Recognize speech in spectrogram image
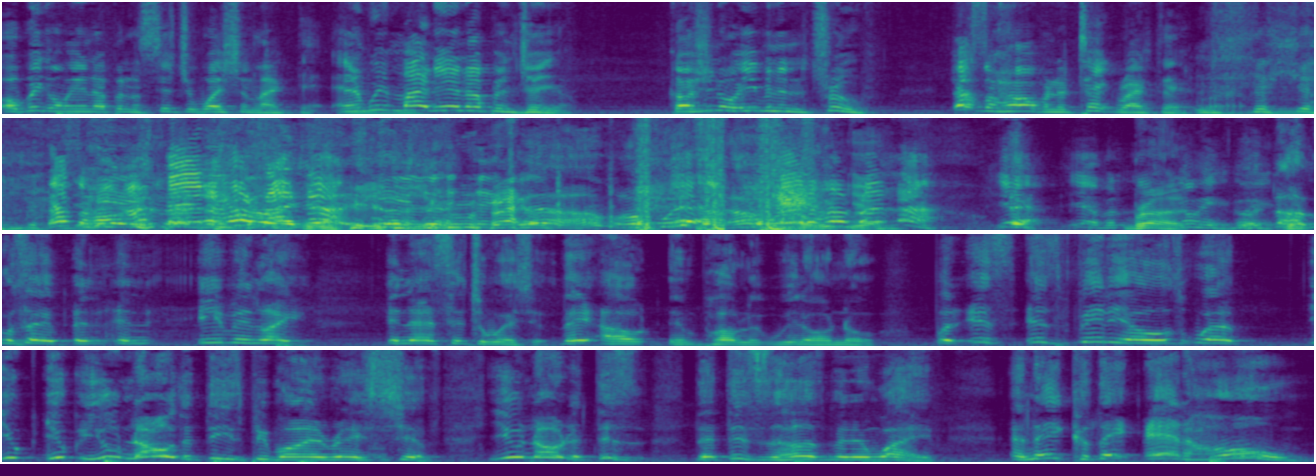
or we're gonna end up in a situation like that, and we mm-hmm. might end up in jail. Cause you know, even in the truth, that's a hard one to take right there. that's a hard. I'm mad at her right now. Yeah, I'm, I'm with you. I'm with I'm you. mad at her right now. Yeah, yeah. But Bruh. go ahead, go ahead. I was gonna say, and, and even like in that situation, they out in public, we don't know. But it's it's videos where you you you know that these people are in relationships. You know that this that this is husband and wife, and they because they at home,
